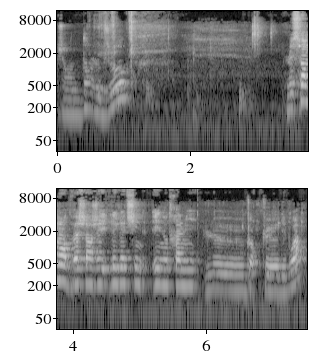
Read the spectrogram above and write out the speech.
Je rentre dans le Joe. Le Swarmlord va charger les Gretchen et notre ami le Gork des Bois.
